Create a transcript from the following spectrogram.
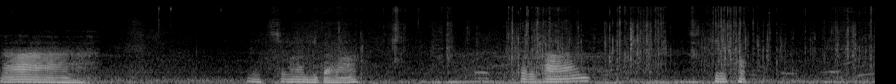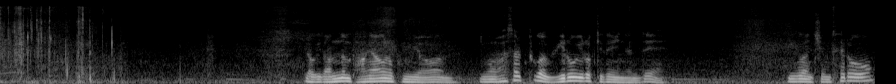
아. 네, 시원합니다. 따뜻한 필터. 여기 넣는 방향을 보면 이건 화살표가 위로 이렇게 되어 있는데 이건 지금 새로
